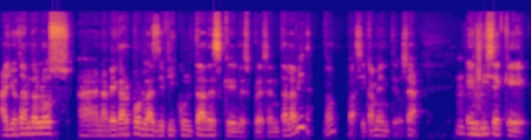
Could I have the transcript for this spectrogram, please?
ayudándolos a navegar por las dificultades que les presenta la vida, ¿no? Básicamente, o sea, él dice que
